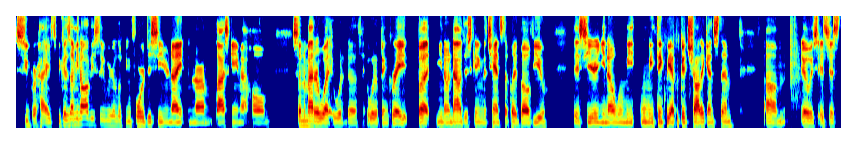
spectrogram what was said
super hyped because I mean obviously we were looking forward to senior night and our last game at home so no matter what, it would have it would have been great. But you know, now just getting the chance to play Bellevue this year, you know, when we when we think we have a good shot against them, um, it was it's just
